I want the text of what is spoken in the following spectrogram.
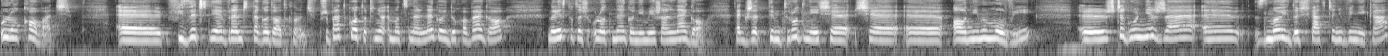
ulokować. E, fizycznie wręcz tego dotknąć. W przypadku otoczenia emocjonalnego i duchowego, no jest to coś ulotnego, niemierzalnego, także tym trudniej się, się e, o nim mówi. E, szczególnie, że e, z moich doświadczeń wynika,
